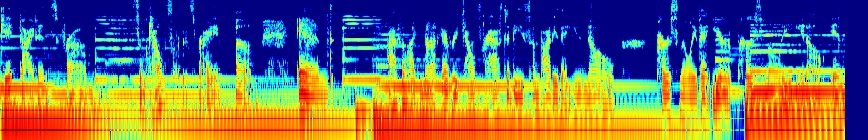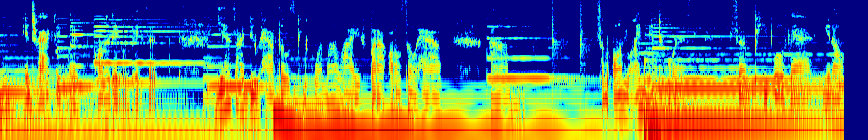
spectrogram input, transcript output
get guidance from some counselors, right? Um, and I feel like not every counselor has to be somebody that you know personally, that you're personally, you know, in interacting with on a daily basis. Yes, I do have those people in my life, but I also have um, some online mentors, some people that, you know,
